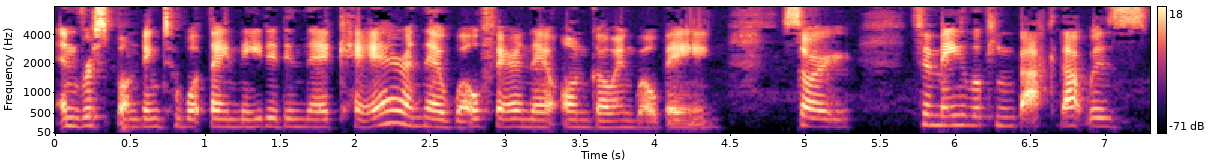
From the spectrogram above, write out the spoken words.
and responding to what they needed in their care and their welfare and their ongoing well-being. So for me, looking back, that was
